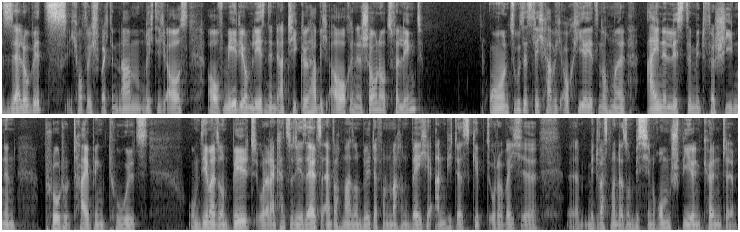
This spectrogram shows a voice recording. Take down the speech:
Zelowitz, ich hoffe, ich spreche den Namen richtig aus, auf Medium lesen. Den Artikel habe ich auch in den Show Notes verlinkt. Und zusätzlich habe ich auch hier jetzt nochmal eine Liste mit verschiedenen Prototyping-Tools, um dir mal so ein Bild, oder dann kannst du dir selbst einfach mal so ein Bild davon machen, welche Anbieter es gibt oder welche, äh, mit was man da so ein bisschen rumspielen könnte.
